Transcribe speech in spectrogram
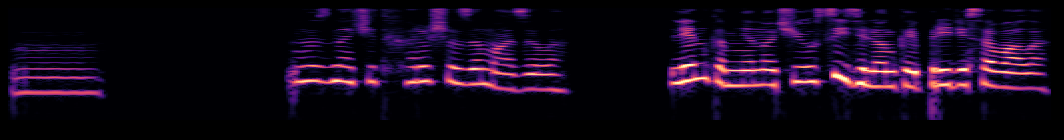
«Ну, значит, хорошо замазала. Ленка мне ночью усы зеленкой пририсовала».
